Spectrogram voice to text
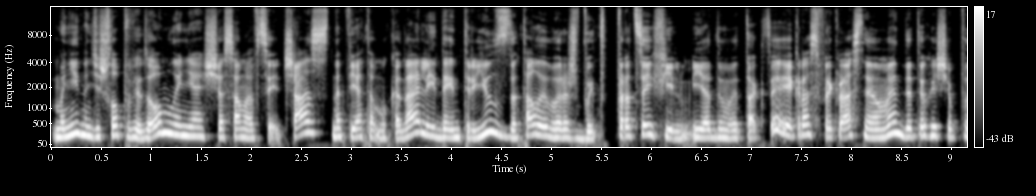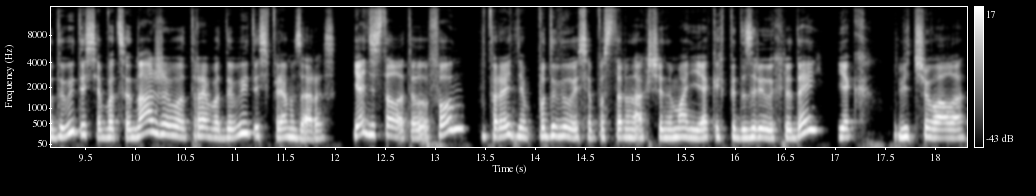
мені надійшло повідомлення, що саме в цей час на п'ятому каналі йде інтерв'ю з Наталею Ворожбит про цей фільм. І я думаю, так, це якраз прекрасний момент для того, щоб подивитися, бо це наживо, треба дивитись прямо зараз. Я дістала телефон, попередньо подивилася по сторонах, чи немає ніяких підозрілих людей, як відчувала.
